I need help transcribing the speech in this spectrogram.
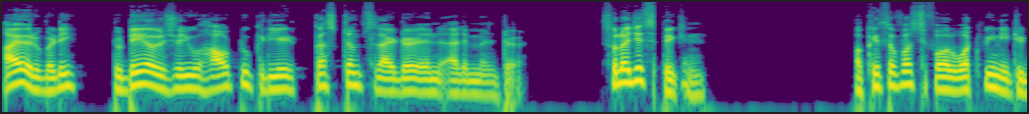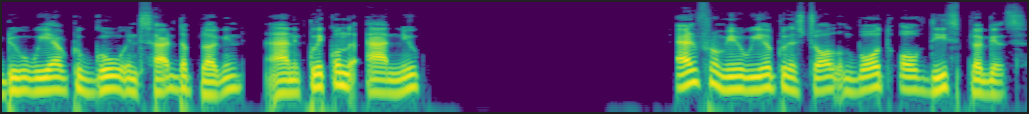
Hi everybody, today I will show you how to create custom slider in Elementor. So let's just begin. Okay, so first of all, what we need to do, we have to go inside the plugin and click on the add new. And from here, we have to install both of these plugins.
